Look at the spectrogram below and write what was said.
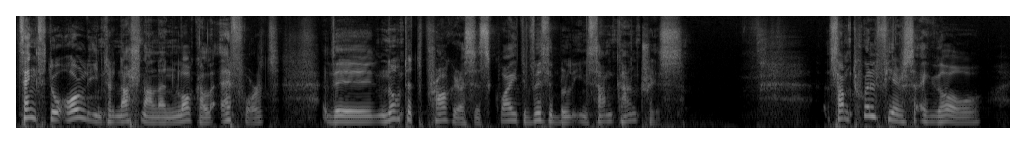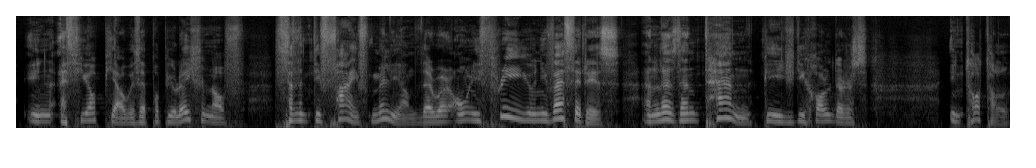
Thanks to all international and local efforts, the noted progress is quite visible in some countries. Some 12 years ago, in Ethiopia, with a population of 75 million, there were only three universities and less than 10 PhD holders in total.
